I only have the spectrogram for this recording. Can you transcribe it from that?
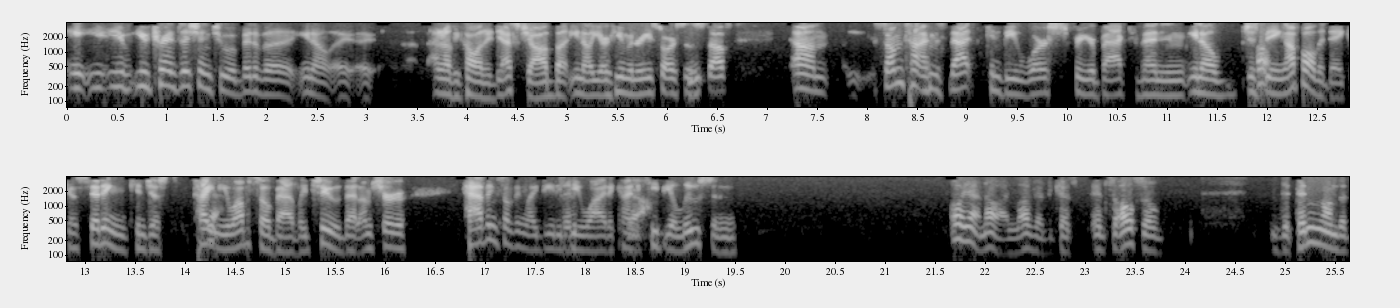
you you you transitioned to a bit of a you know I don't know if you call it a desk job, but you know your human resources stuff. Um, sometimes that can be worse for your back than you know just Oh. being up all the day because sitting can just tighten Yeah. you up so badly too that I'm sure having something like DDPY to kind Yeah. of keep you loose and Oh yeah, no, I love it because it's also depending on the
